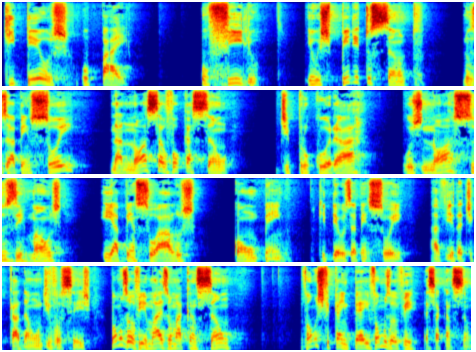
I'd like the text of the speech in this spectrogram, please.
Que Deus, o Pai, o Filho e o Espírito Santo nos abençoe na nossa vocação de procurar os nossos irmãos e abençoá-los com o bem. Que Deus abençoe a vida de cada um de vocês. Vamos ouvir mais uma canção. Vamos ficar em pé e vamos ouvir essa canção.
